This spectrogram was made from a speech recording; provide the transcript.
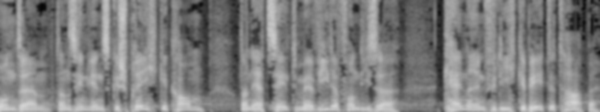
Und ähm, dann sind wir ins Gespräch gekommen. Dann erzählte mir wieder von dieser Kennerin, für die ich gebetet habe.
